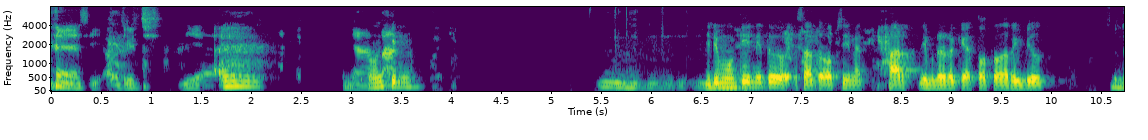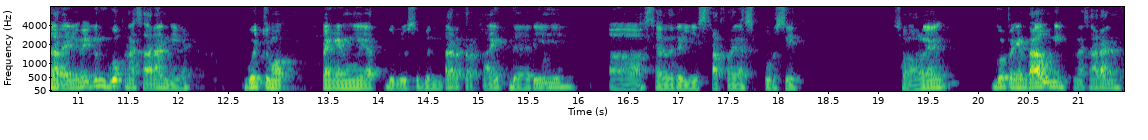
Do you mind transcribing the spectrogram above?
si Aldridge, dia nyata. mungkin. Hmm. Jadi mungkin itu satu opsi Matt Hart, ya benar kayak total rebuild. Bentar, anyway, kan gue penasaran nih ya. Gue cuma pengen lihat dulu sebentar terkait dari uh, salary structure Spurs sih. Soalnya gue pengen tahu nih, penasaran.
